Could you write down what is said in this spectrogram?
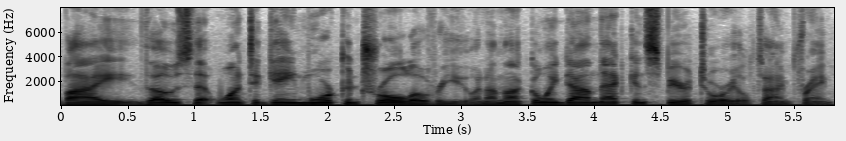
by those that want to gain more control over you. And I'm not going down that conspiratorial time frame.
